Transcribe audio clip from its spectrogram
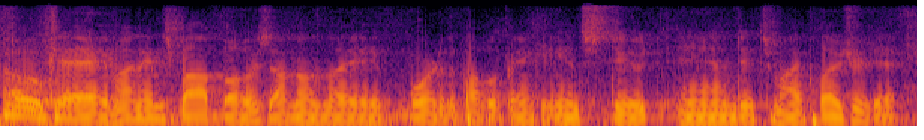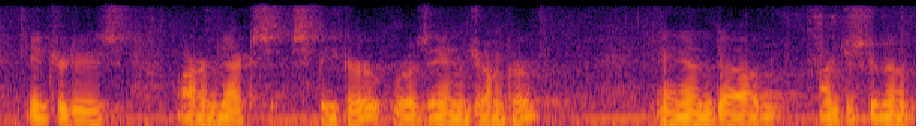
Okay, my name is Bob Bose. I'm on the board of the Public Banking Institute, and it's my pleasure to introduce our next speaker, Rozanne Junker. And um, I'm just going to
